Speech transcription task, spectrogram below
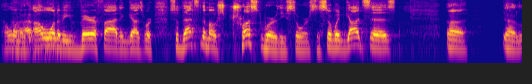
I want to. I want to be verified in God's Word. So that's the most trustworthy source. And so when God says, uh, uh,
